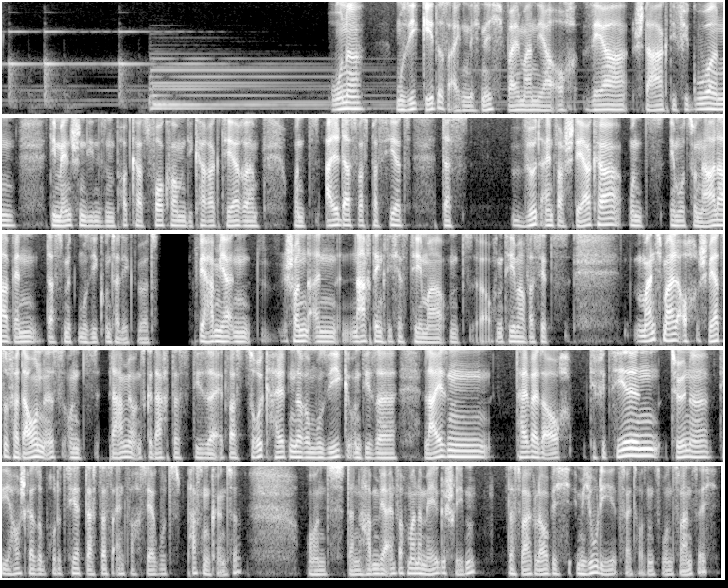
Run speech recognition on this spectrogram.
Ohne Musik geht es eigentlich nicht, weil man ja auch sehr stark die Figuren, die Menschen, die in diesem Podcast vorkommen, die Charaktere und all das, was passiert, das wird einfach stärker und emotionaler, wenn das mit Musik unterlegt wird wir haben ja ein, schon ein nachdenkliches Thema und auch ein Thema, was jetzt manchmal auch schwer zu verdauen ist. Und da haben wir uns gedacht, dass diese etwas zurückhaltendere Musik und diese leisen, teilweise auch diffizilen Töne, die Hauschka so produziert, dass das einfach sehr gut passen könnte. Und dann haben wir einfach mal eine Mail geschrieben. Das war, glaube ich, im Juli 2022.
